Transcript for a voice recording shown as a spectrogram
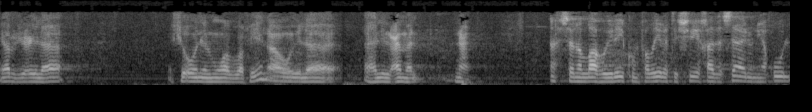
يرجع إلى شؤون الموظفين أو إلى أهل العمل. نعم. أحسن الله إليكم فضيلة الشيخ. هذا سائل يقول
